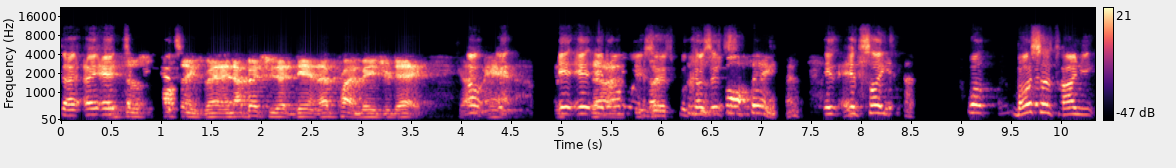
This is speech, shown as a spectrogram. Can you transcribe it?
"That it, it's those it's, things, man." And I bet you that Dan, that probably made your day. God, oh, man. It, it, it, always is because it's, small thing. It, it's like well, most of the time, you,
